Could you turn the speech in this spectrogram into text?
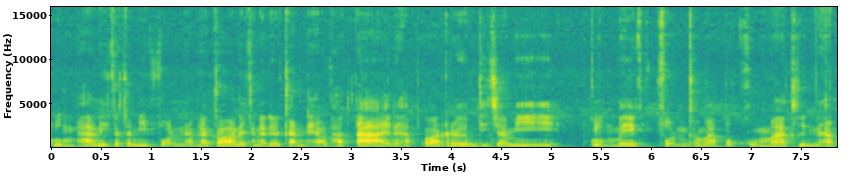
กลุ่มภาคนี้ก็จะมีฝนนะครับ แล้วก็ในขณะเดียวกันแถวภาคใต้นะครับ ก็เริ่มที่จะมี กลุ่มเมฆฝนเข้ามาปกคลุมมากขึ้นนะครับ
